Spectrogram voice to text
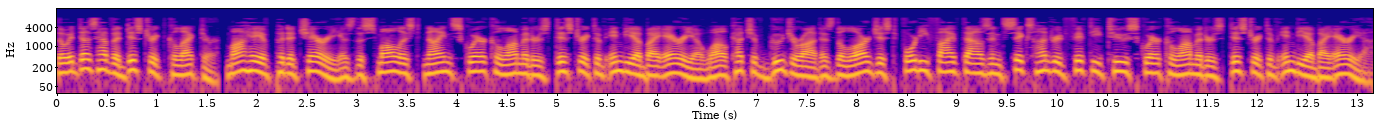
though it does have a district collector. Mahe of Puducherry is the smallest 9 square kilometers district of India by area, while Kutch of Gujarat is the largest 45,652 square kilometers district of India by area.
